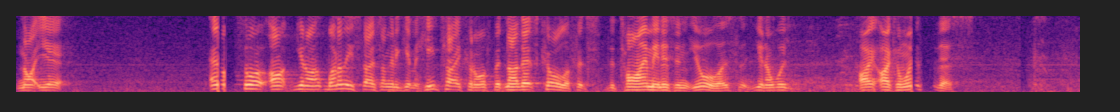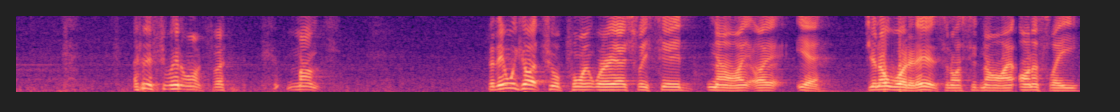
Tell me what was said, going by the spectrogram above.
Not yet. And I thought, oh, you know, one of these days I'm going to get my head taken off, but no, that's cool. If it's the timing isn't yours, you know, I, I can work with this. And this went on for months. But then we got to a point where he actually said, no, I, I, yeah, do you know what it is? And I said, no, I honestly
